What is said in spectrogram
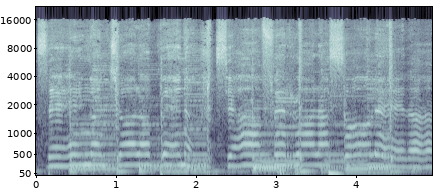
se enganchó a la pena, se aferró a la soledad.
